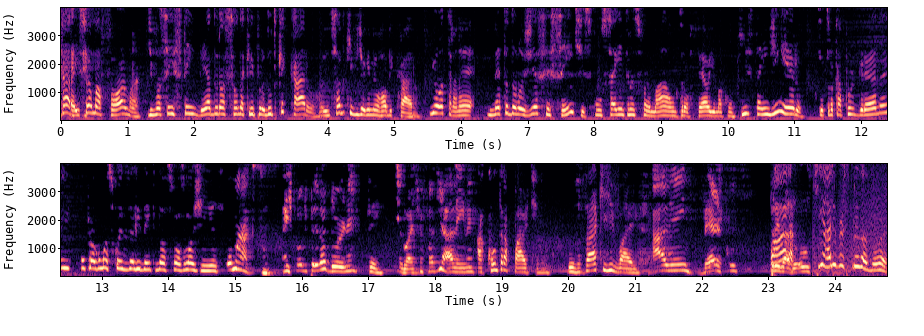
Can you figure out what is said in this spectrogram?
Cara, isso é uma forma de você estender a duração daquele produto que é caro. A gente sabe que videogame é um hobby caro. E outra, né? Metodologias recentes conseguem transformar um troféu e uma conquista em dinheiro. Você trocar por grana e comprar algumas coisas ali dentro das suas lojinhas. Ô, Max, a gente falou de Predador, né? Sim. Agora a gente vai falar de Alien, né? A contraparte, né? Os arqui-rivais. Alien versus Para! Predador. Os... Que Alien versus Predador?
